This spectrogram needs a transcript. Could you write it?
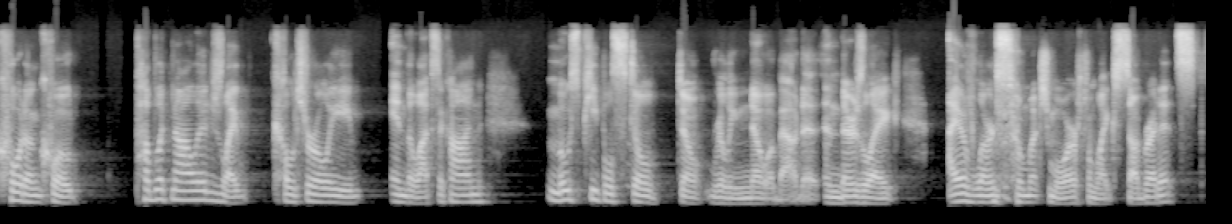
quote unquote public knowledge, like culturally in the lexicon, most people still don't really know about it. And there's like, I have learned so much more from like subreddits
